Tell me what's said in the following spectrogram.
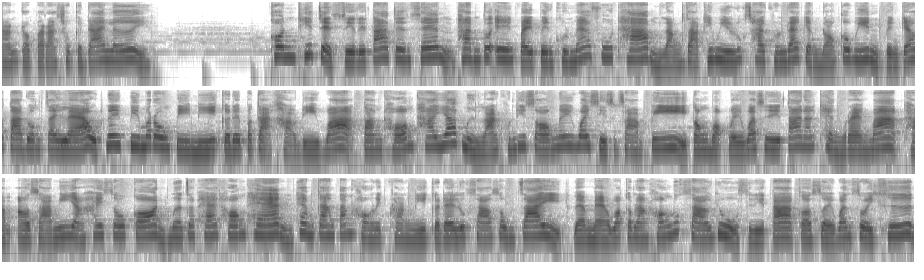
นั้นเราไปรับชมกันได้เลย คนที่ 7 ซิริต้าเจนเซนพันตัวเองไปเป็นคุณแม่ฟูลไทม์หลังจากที่มีลูกชายคนแรกอย่างน้องกวิน เป็นแก้วตาดวงใจแล้ว ในปีมะโรงปีนี้ก็ได้ประกาศข่าวดีว่าตั้งท้องทายาทหมื่นล้านคนที่ 2 ในวัย 43 ปี ต้องบอกเลยว่าซิริต้านั้นแข็งแรงมากทำเอาสามีอย่างไฮโซกอนเหมือนจะแพ้ท้องแทนแถมการตั้งท้องในครั้งนี้ก็ได้ลูกสาวสมใจ และแม้ว่ากำลังท้องลูกสาวอยู่ซิริต้าก็สวยวันสวยขึ้น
